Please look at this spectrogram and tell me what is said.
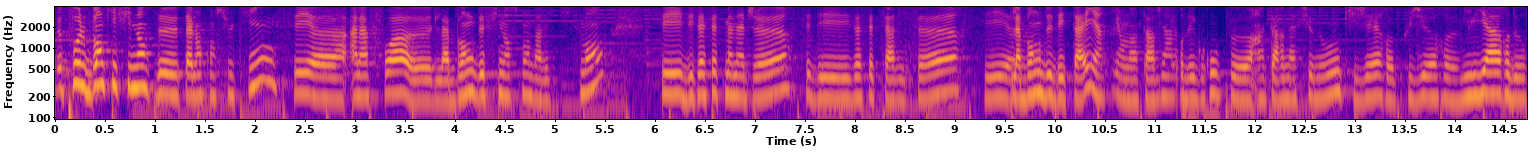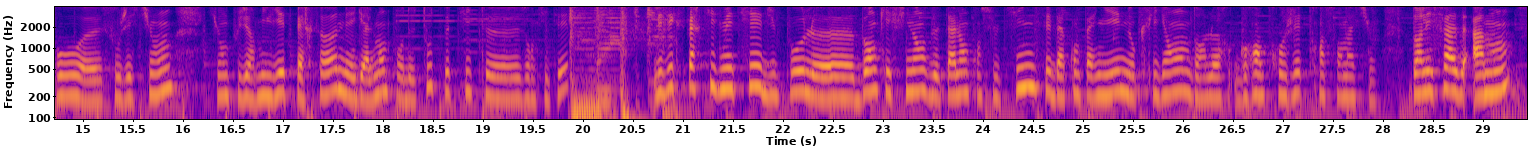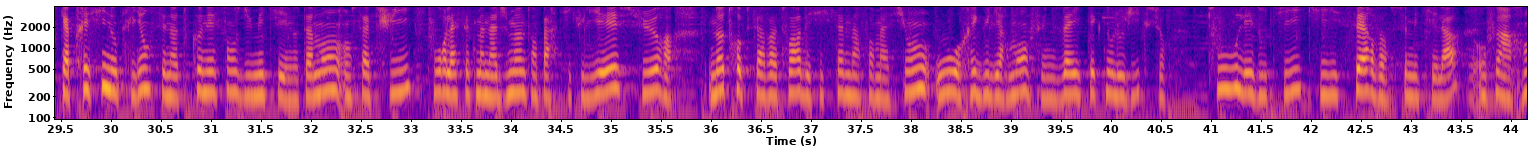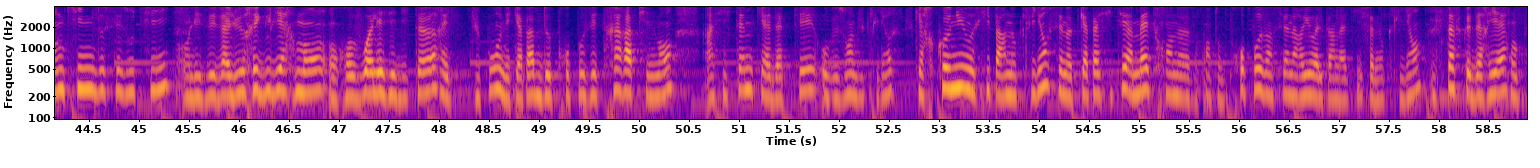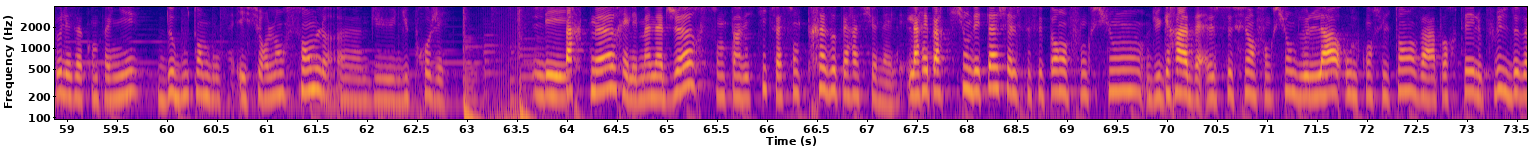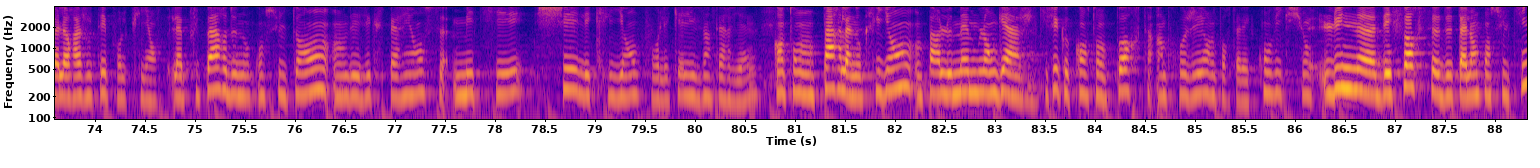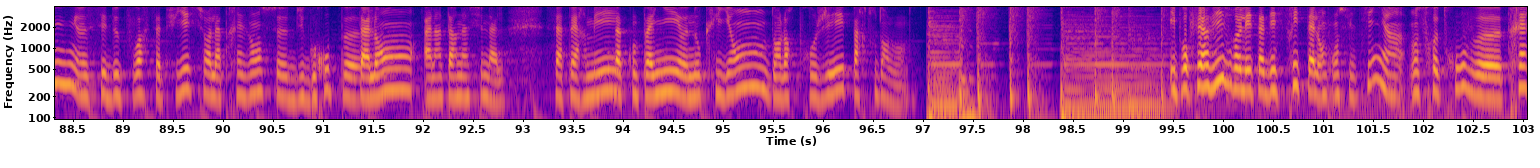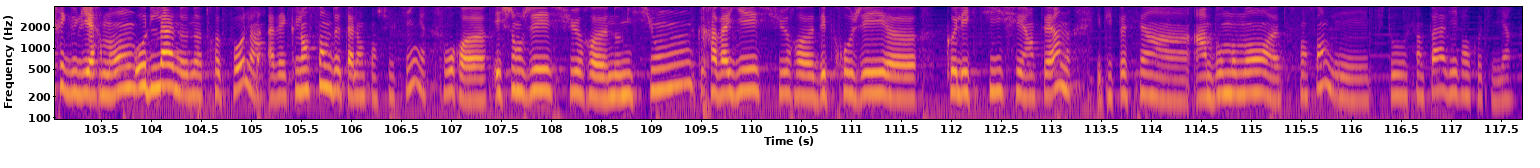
Le pôle banque et finance de Talent Consulting, c'est euh, à la fois euh, la banque de financement d'investissement, c'est des asset managers, c'est des asset serviceurs, c'est la banque de détail. On intervient pour des groupes euh, internationaux qui gèrent plusieurs milliards d'euros sous gestion, qui ont plusieurs milliers de personnes, mais également pour de toutes petites entités. Les expertises métiers du pôle euh, banque et finance de Talent Consulting, c'est d'accompagner nos clients dans leurs grands projets de transformation. Dans les phases amont, ce qu'apprécient nos clients, c'est notre connaissance du métier. Notamment, on s'appuie pour l'asset management en particulier sur notre observatoire des systèmes d'information où régulièrement on fait une veille technologique sur tous les outils qui servent ce métier-là. On fait un ranking de ces outils, on les évalue régulièrement, on revoit les éditeurs et du coup on est capable de proposer très rapidement un système qui est adapté aux besoins du client. Ce qui est reconnu aussi par nos clients, c'est notre capacité à mettre en œuvre. Quand on propose un scénario alternatif à nos clients, ils savent que derrière on peut les accompagner de bout en bout et sur l'ensemble euh, du, du projet. Les partenaires et les managers sont investis de façon très opérationnelle. La répartition des tâches, elle ne se fait pas en fonction du grade, elle se fait en fonction de là où le consultant va apporter le plus de valeur ajoutée pour le client. La plupart de nos consultants ont des expériences métiers chez les clients pour lesquels ils interviennent. Quand on parle à nos clients, on parle le même langage, ce qui fait que quand on porte un projet, on le porte avec conviction. L'une des forces de Talent Consulting, c'est de pouvoir s'appuyer sur la présence du groupe Talent à l'international. Ça permet d'accompagner euh, nos clients dans leurs projets partout dans le monde. Et pour faire vivre l'état d'esprit de Talent Consulting, on se retrouve euh, très régulièrement au-delà de notre pôle avec l'ensemble de Talent Consulting pour euh, échanger sur nos missions, travailler sur des projets collectifs et internes et puis passer un bon moment tous ensemble. C'est plutôt sympa à vivre au quotidien.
